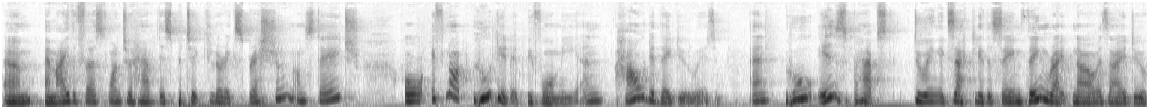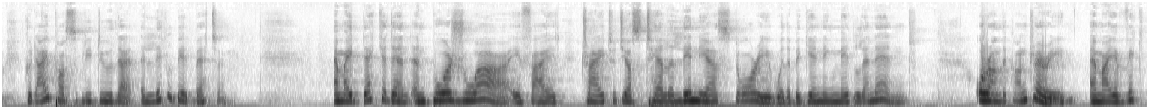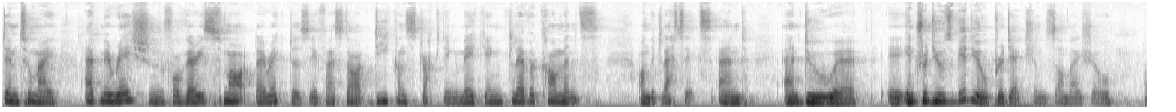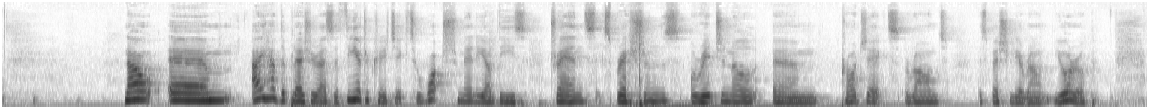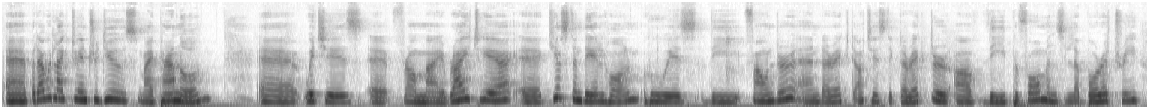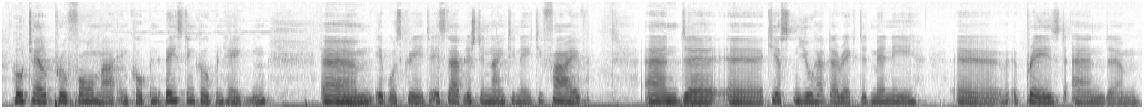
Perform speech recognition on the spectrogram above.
Um, am I the first one to have this particular expression on stage? Or if not, who did it before me and how did they do it? And who is perhaps doing exactly the same thing right now as I do? Could I possibly do that a little bit better? Am I decadent and bourgeois if I try to just tell a linear story with a beginning, middle, and end? Or on the contrary, am I a victim to my admiration for very smart directors if I start deconstructing, making clever comments on the classics, and, and do uh, introduce video projections on my show? Now, um, I have the pleasure as a theatre critic to watch many of these trends, expressions, original um, projects around, especially around Europe. Uh, but I would like to introduce my panel, uh, which is uh, from my right here, uh, Kirsten Dehlholm, who is the founder and direct artistic director of the performance laboratory Hotel Pro Forma, in Copen- based in Copenhagen. Um, it was created, established in 1985. And uh, uh, Kirsten, you have directed many praised and um,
